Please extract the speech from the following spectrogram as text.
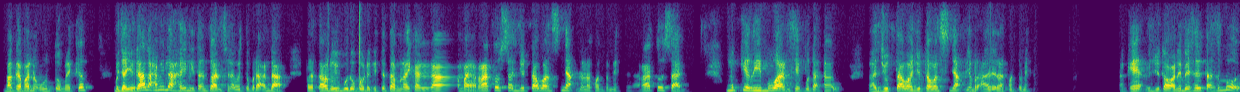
bagaimana untuk mereka berjaya. Dan Alhamdulillah hari ini tuan-tuan saya nak beritahu kepada anda. Pada tahun 2022 kita telah melahirkan ramai ratusan jutawan senyap dalam quantum meter. Ratusan. Mungkin ribuan saya pun tak tahu. Jutawan-jutawan senyap yang berada dalam quantum meter. Okay, jutawan ni biasa tak sebut.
